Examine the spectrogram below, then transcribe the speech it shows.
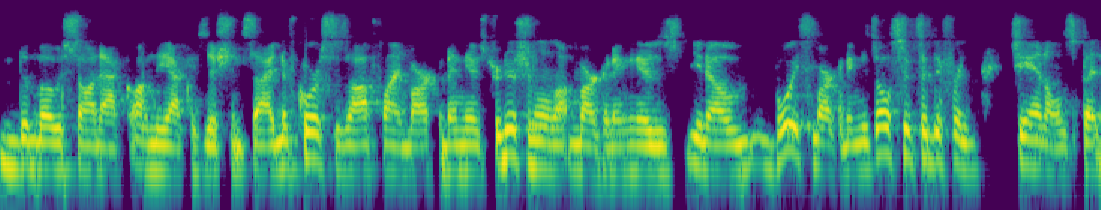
the most on ac- on the acquisition side. And of course there's offline marketing there's traditional marketing there's you know voice marketing there's all sorts of different channels. But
